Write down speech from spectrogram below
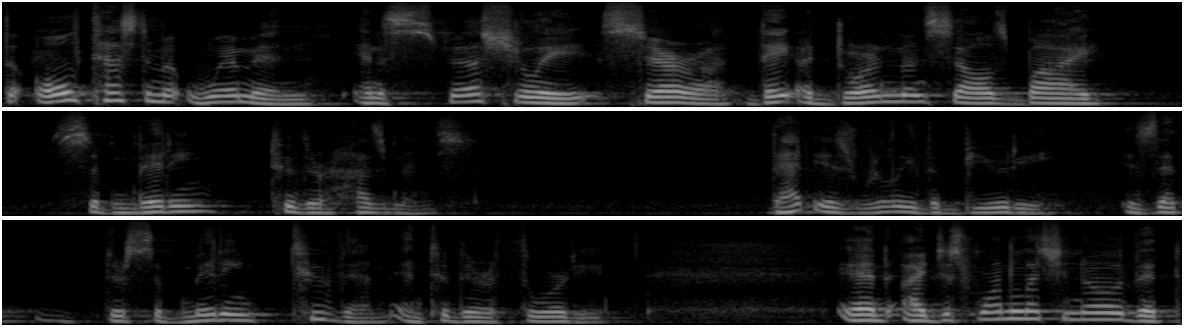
The Old Testament women, and especially Sarah, they adorn themselves by submitting to their husbands. That is really the beauty, is that they're submitting to them and to their authority. And I just want to let you know that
